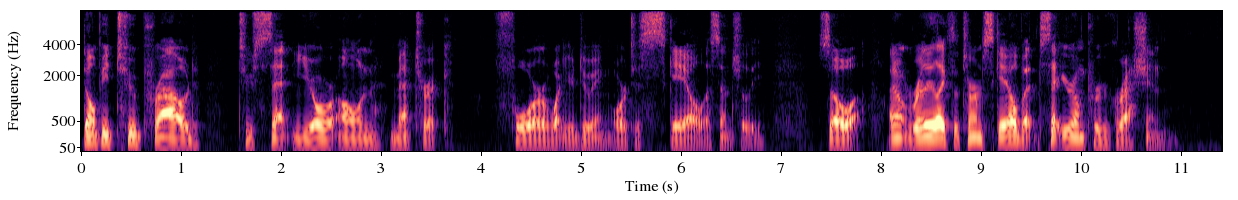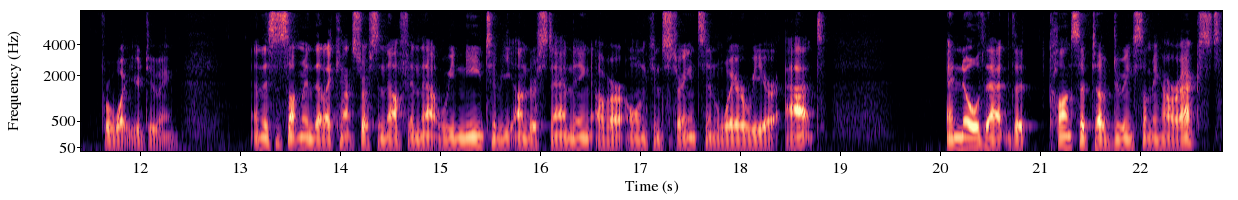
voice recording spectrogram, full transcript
Don't be too proud to set your own metric for what you're doing or to scale essentially. So I don't really like the term scale, but set your own progression for what you're doing. And this is something that I can't stress enough in that we need to be understanding of our own constraints and where we are at and know that the concept of doing something RX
